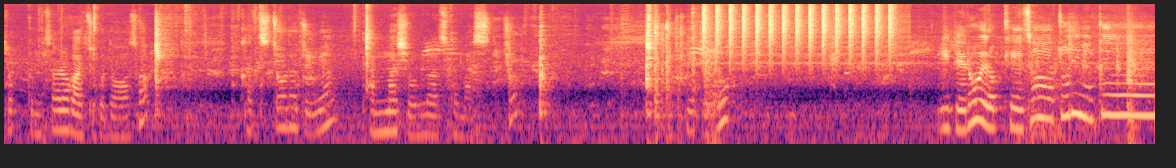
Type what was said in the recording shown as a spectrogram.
조금 썰어가지고 넣어서 같이 썰어주면 단맛이 올라와서 더 맛있죠? 이대로 이대로 이렇게 해서 졸이면 끝.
